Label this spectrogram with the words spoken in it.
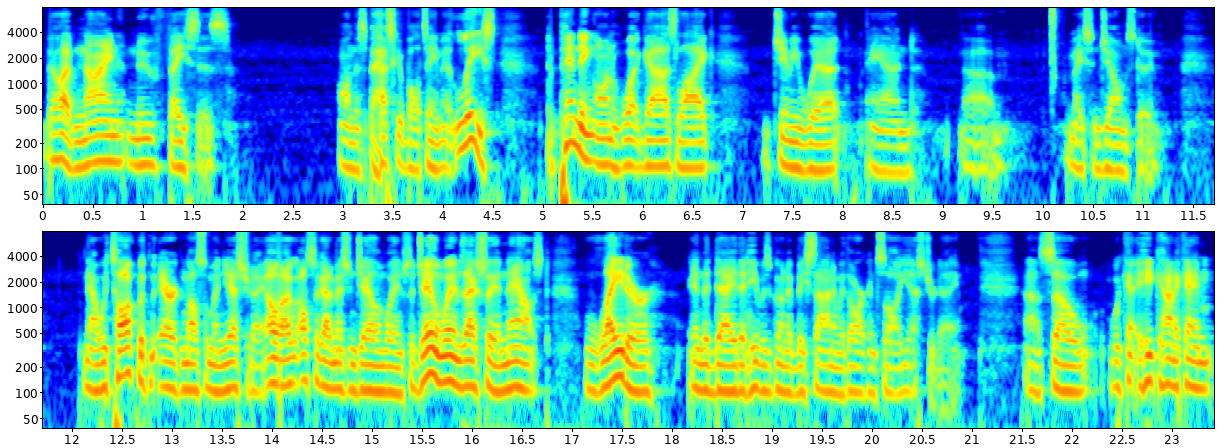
They'll have nine new faces on this basketball team, at least, depending on what guys like Jimmy Whitt and um, Mason Jones do. Now, we talked with Eric Musselman yesterday. Oh, I also got to mention Jaylin Williams. So, Jaylin Williams actually announced later in the day that he was going to be signing with Arkansas yesterday. Uh, so we, he kind of came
